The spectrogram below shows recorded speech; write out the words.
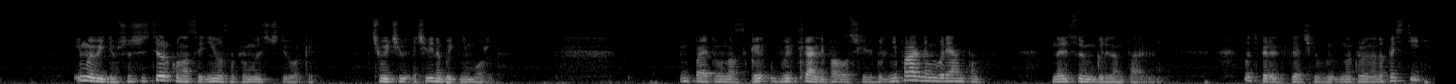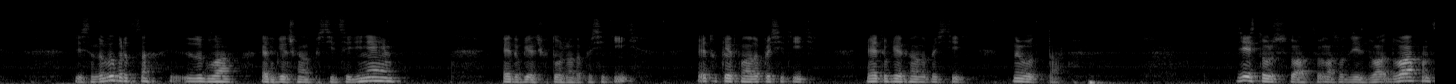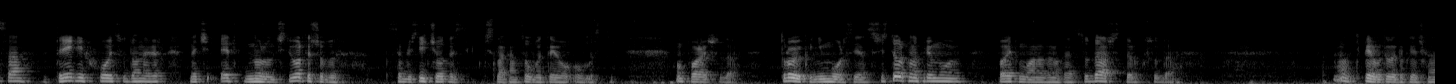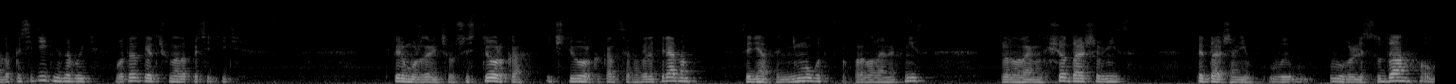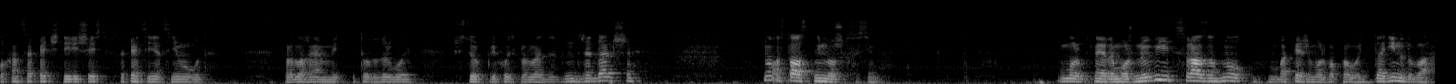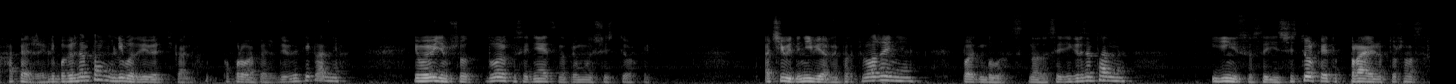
И мы видим, что шестерка у нас соединилась напрямую с четверкой. Чего очевидно быть не может. Поэтому у нас вертикальные полосочки были неправильным вариантом. Нарисуем горизонтальные. Ну, теперь эти клеточки на краю надо посетить. Здесь надо выбраться из угла. Эту клеточку надо посетить, соединяем. Эту клеточку тоже надо посетить. Эту клетку надо посетить. Эту клетку надо посетить. Ну и вот так. Здесь тоже ситуация. У нас вот здесь два, два конца, третий входит сюда наверх. Значит, это нужен четвертый, чтобы соблюсти четность числа концов в этой области. Он поворачивает сюда. Тройка не может соединиться с шестеркой напрямую, поэтому она замыкает сюда, шестерку сюда. Ну, теперь вот эту клеточку надо посетить, не забыть. Вот эту клеточку надо посетить. Теперь можно заметить, что шестерка и четверка концы оказались рядом. Соединяться не могут. Продолжаем их вниз. Продолжаем их еще дальше вниз. Опять дальше они вы, выбрались сюда. Оба конца 5, 4, 6. Опять соединяться не могут. Продолжаем и тот, и другой. Шестерку приходится продолжать дальше. Ну, осталось немножко совсем. Может быть, наверное, можно увидеть сразу. Ну, опять же, можно попробовать. Один и два. Опять же, либо горизонтально, либо две вертикальных. Попробуем, опять же, две вертикальных. И мы видим, что двойка соединяется напрямую с шестеркой. Очевидно, неверное предположение. Поэтому было надо соединить горизонтально. Единицу соединить с шестеркой, это правильно, потому что у нас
